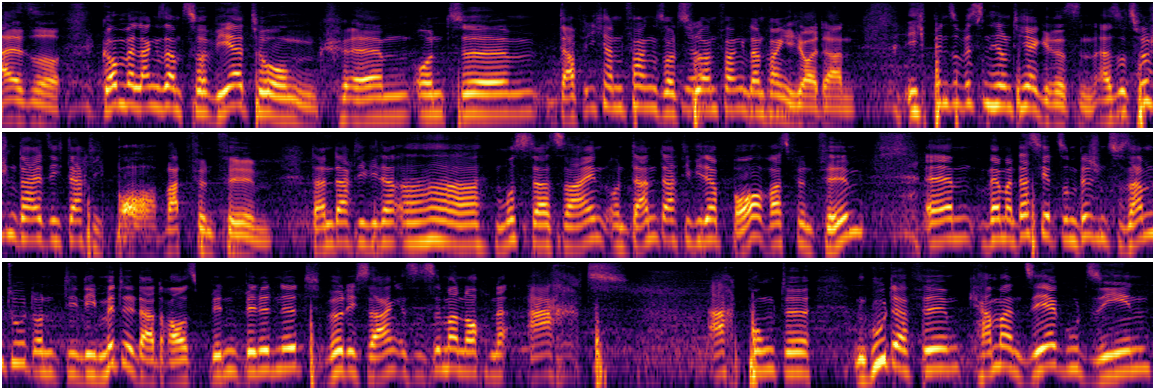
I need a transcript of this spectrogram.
Also, kommen wir langsam zur Wertung. Ähm, und ähm, darf ich anfangen? Sollst ja. du anfangen? Dann fange ich heute an. Ich bin so ein bisschen hin und her gerissen. Also zwischenteils dachte ich, boah, was für ein Film. Dann dachte ich wieder, aha, muss das sein? Und dann dachte ich wieder, boah, was für ein Film. Ähm, wenn man das jetzt so ein bisschen zusammentut und die, die Mittel daraus bildet, würde ich sagen, es ist immer noch eine 8 Acht Punkte. Ein guter Film, kann man sehr gut sehen.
